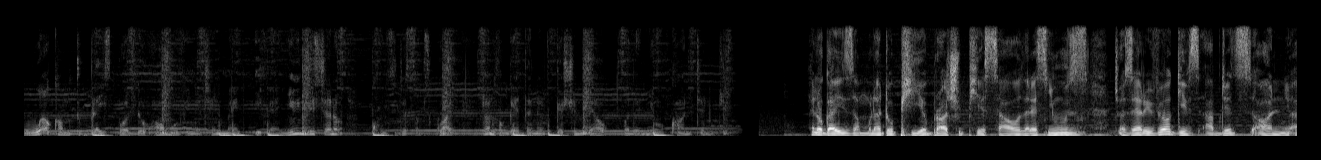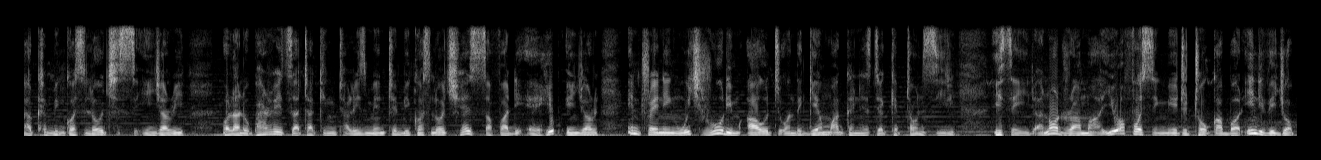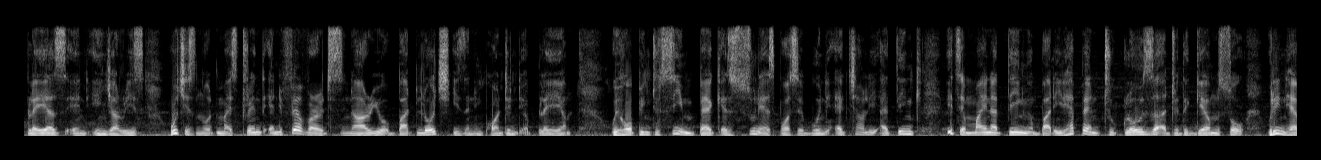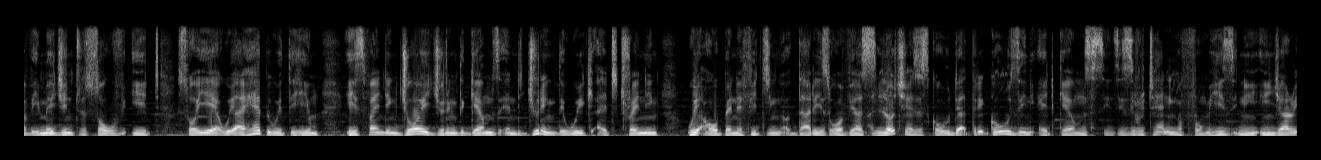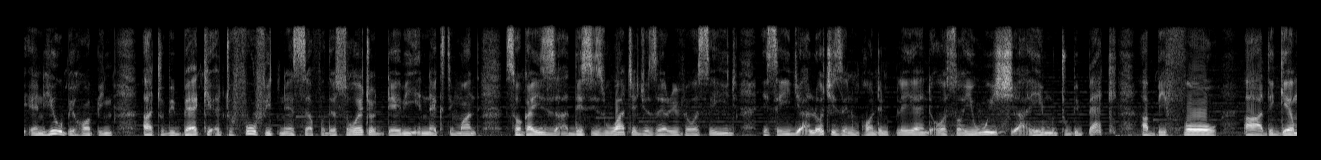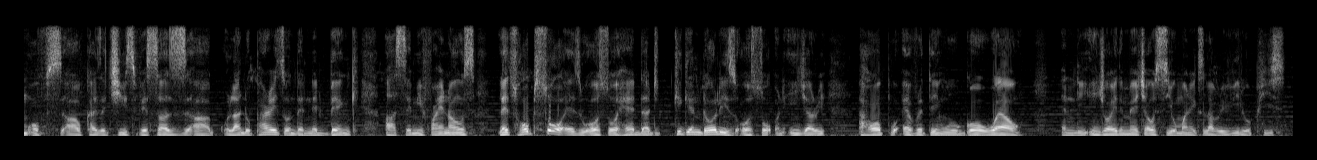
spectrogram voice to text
Welcome to PlaySport, the home of entertainment. If you're new in this channel, consider subscribe. Don't forget the notification bell for the new content. Hello guys, I'm Mulato P, brought you PSL latest news. Jose Riveiro gives updates on uh, Thembinkosi Lorch's injury. Orlando Pirates attacking talisman. Thembinkosi Lorch has suffered a hip injury in training which ruled him out on the game against Cape Town City. He said, no drama, you are forcing me to talk about individual players and injuries, which is not my strength and favorite scenario, but Lorch is an important player. We're hoping to see him back as soon as possible and actually I think it's a minor thing, but it happened too close to the game so we didn't have imagine to solve it. So yeah we are happy with him. He's finding joy during the games and during the week at training we are all benefiting that is obvious Lorch has scored three goals in eight games since he's returning from his knee injury and he will be hoping uh, to be back uh, to full fitness for the Soweto derby next month. So guys uh, this is what Jose Riveiro said. He said uh, Lorch is an important player and also he wish uh, him to be back uh, before the game of Kaizer Chiefs versus Orlando Pirates on the Nedbank uh, semi finals let's hope so as we also heard that Keagan Dolly is also on injury. I hope everything will go well and enjoy the match. I'll see you in my next lovely video. Peace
